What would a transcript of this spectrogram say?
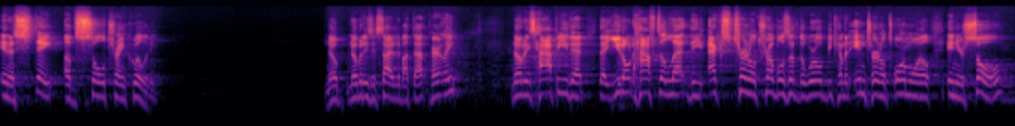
in a state of soul tranquility. Nope, nobody's excited about that, apparently. Nobody's happy that, that you don't have to let the external troubles of the world become an internal turmoil in your soul.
